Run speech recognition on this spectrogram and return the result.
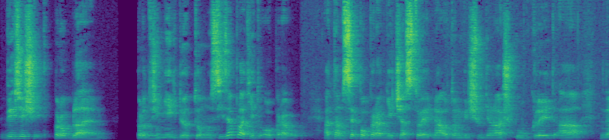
vyřešit problém, protože někdo to musí zaplatit tu opravu. A tam se popravdě často jedná o tom, když uděláš úklid a e,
